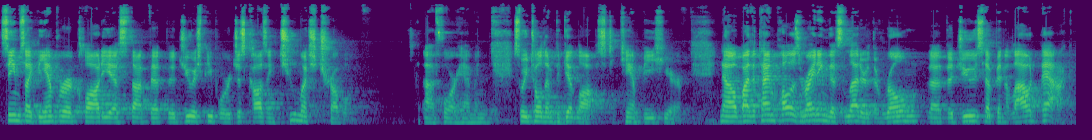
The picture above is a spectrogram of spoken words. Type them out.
Seems like the Emperor Claudius thought that the Jewish people were just causing too much trouble uh, for him. And so he told them to get lost. You can't be here. Now, by the time Paul is writing this letter, the Rome, the, the Jews have been allowed back.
